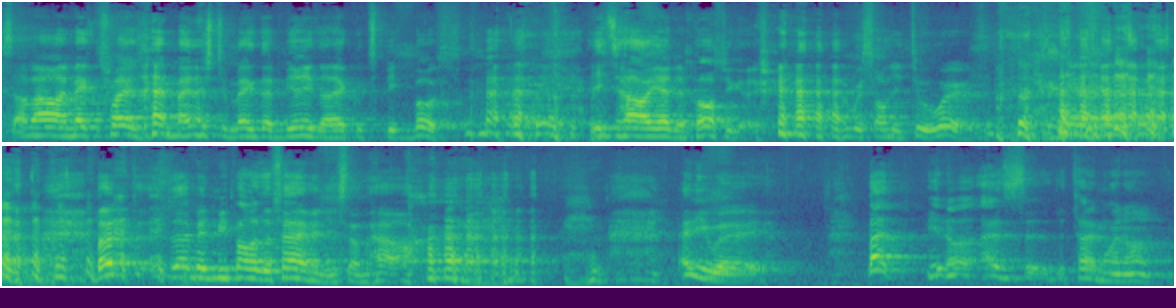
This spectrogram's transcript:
Somehow I make I managed to make that believe that I could speak both. Italian and Portuguese, with only two words. but that made me part of the family somehow. anyway, but you know, as the time went on,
